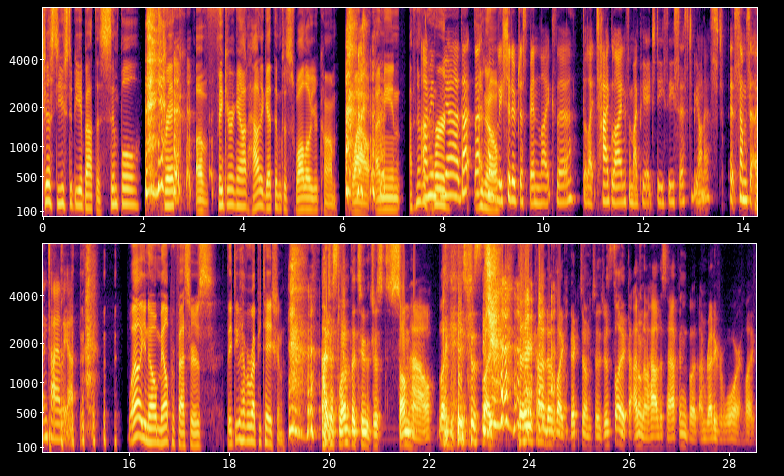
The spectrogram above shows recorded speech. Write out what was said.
just used to be about the simple trick of figuring out how to get them to swallow your cum. Wow. I mean, I've never I mean, heard yeah, that, that you know- probably should have just been like the the like tagline for my PhD thesis, to be honest. It sums it entirely up. Well, you know, male professors, they do have a reputation. I just love the two just somehow. Like he's just like very kind of like victim to just like I don't know how this happened, but I'm ready for war. Like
